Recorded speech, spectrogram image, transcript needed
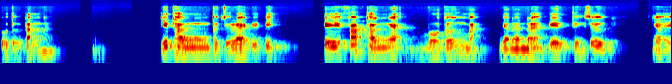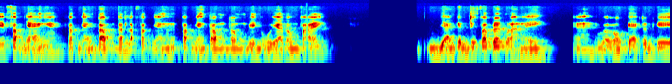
của tự tánh cái thân thực sự ra cái cái cái pháp thân á, vô tướng mà. Cho nên á, cái thiền sư ngài pháp nhãn á, pháp nhãn tông thành lập pháp nhãn pháp nhãn tông trong cái ngũ gia tông phái. Giảng kinh thuyết pháp rất là hay. À, và còn kẹt trên cái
